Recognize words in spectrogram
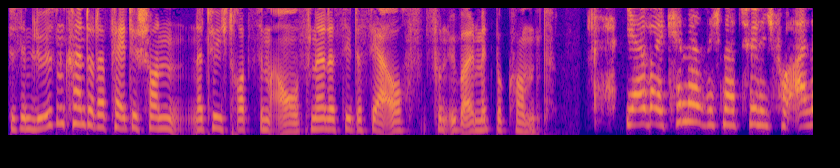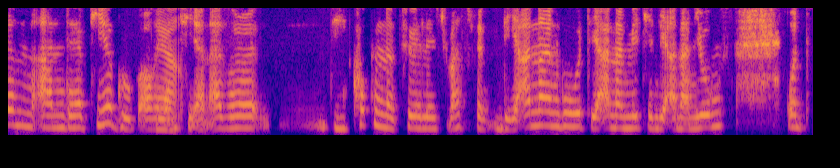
bisschen lösen könnt oder fällt dir schon natürlich trotzdem auf, ne, dass sie das ja auch von überall mitbekommt? Ja, weil Kinder sich natürlich vor allem an der Peer Group orientieren. Ja. Also die gucken natürlich, was finden die anderen gut, die anderen Mädchen, die anderen Jungs. Und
